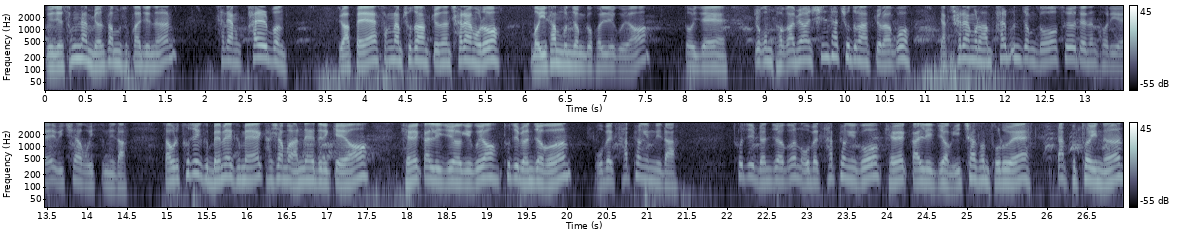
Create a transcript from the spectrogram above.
그리고 이제 성남 면사무소까지는 차량 8분. 요 앞에 성남 초등학교는 차량으로 뭐 2, 3분 정도 걸리고요. 또 이제 조금 더 가면 신사초등학교라고 약 차량으로 한 8분 정도 소요되는 거리에 위치하고 있습니다. 자, 우리 토지 그 매매 금액 다시 한번 안내해 드릴게요. 계획관리 지역이고요. 토지 면적은 504평입니다. 토지 면적은 504평이고 계획관리 지역 2차선 도로에 딱 붙어 있는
